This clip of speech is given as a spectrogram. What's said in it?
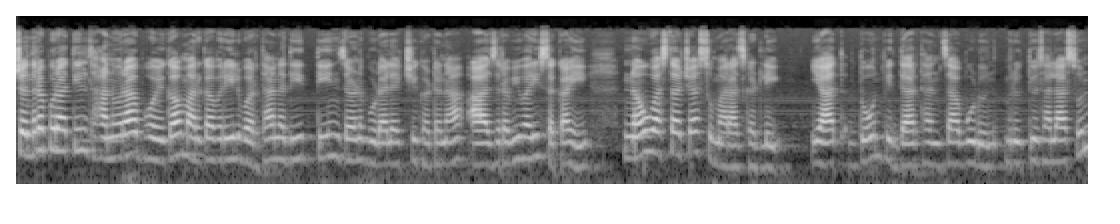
चंद्रपुरातील धानोरा भोयगाव मार्गावरील वर्धा नदीत तीन जण बुडाल्याची घटना आज रविवारी सकाळी नऊ वाजताच्या सुमारास घडली. यात दोन विद्यार्थ्यांचा बुडून मृत्यू झाला असून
